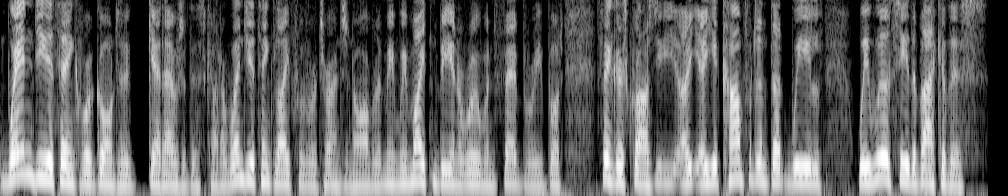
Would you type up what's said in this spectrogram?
when do you think we're going to get out of this, Conor? When do you think life will return to normal? I mean, we mightn't be in a room in February, but fingers crossed. Are, are you confident that we'll we will see the back of this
